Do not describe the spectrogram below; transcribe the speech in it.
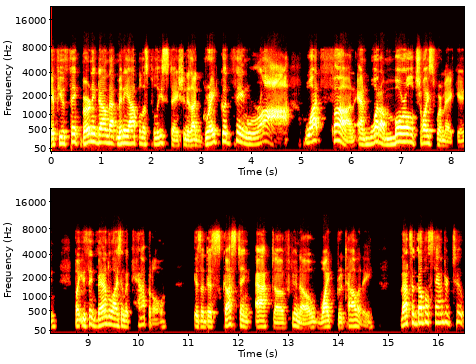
if you think burning down that Minneapolis police station is a great good thing, rah, what fun and what a moral choice we're making, but you think vandalizing the Capitol is a disgusting act of, you know, white brutality, that's a double standard too.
